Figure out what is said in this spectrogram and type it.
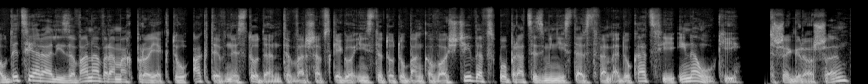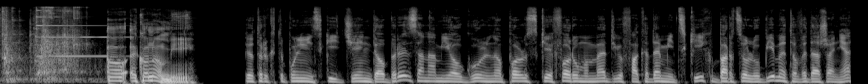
Audycja realizowana w ramach projektu Aktywny Student Warszawskiego Instytutu Bankowości we współpracy z Ministerstwem Edukacji i Nauki. Trzy grosze o ekonomii. Piotr Ktypuliński, dzień dobry. Za nami ogólnopolskie Forum Mediów Akademickich. Bardzo lubimy to wydarzenie.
